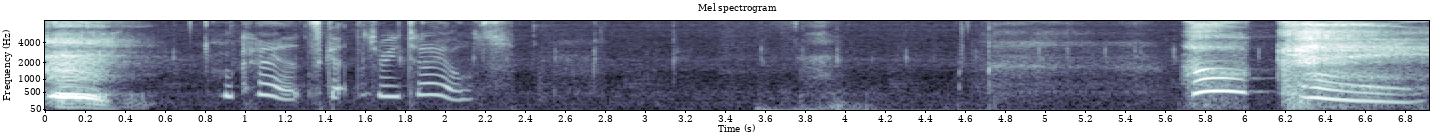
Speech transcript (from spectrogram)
okay, let's get three tails. Okay.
